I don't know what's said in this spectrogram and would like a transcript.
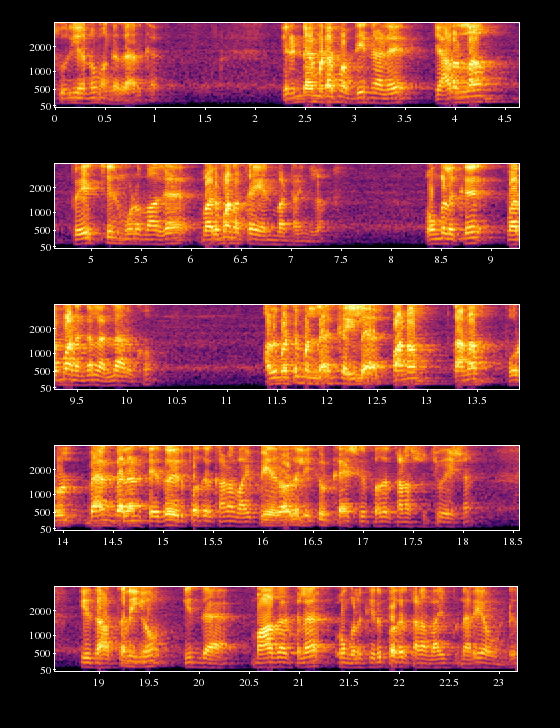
சூரியனும் அங்கே தான் இருக்கார். இரண்டாம் இடம் அப்படின்னாலே யாரெல்லாம் பேச்சின் மூலமாக வருமானத்தை ஏன் பண்ணுறீங்களோ உங்களுக்கு வருமானங்கள் நல்லா இருக்கும். அது மட்டும் இல்லை கையில் பணம் தனம் பொருள் பேங்க் பேலன்ஸ் ஏதோ இருப்பதற்கான வாய்ப்பு ஏதாவது லிக்விட் கேஷ் இருப்பதற்கான சுச்சுவேஷன் இது அத்தனையும் இந்த மாதத்தில் உங்களுக்கு இருப்பதற்கான வாய்ப்பு நிறையா உண்டு.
